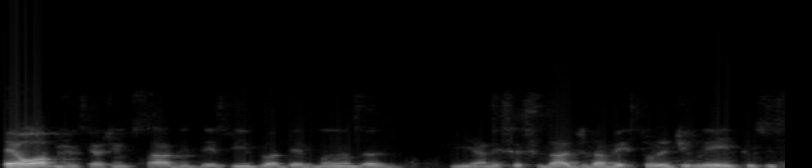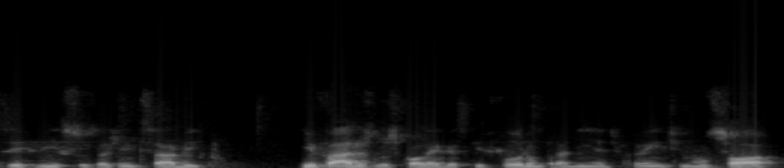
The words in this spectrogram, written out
É óbvio que a gente sabe, devido à demanda e a necessidade da abertura de leitos e serviços, a gente sabe que vários dos colegas que foram para a linha de frente, não só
